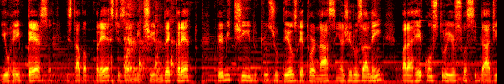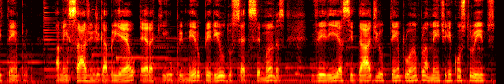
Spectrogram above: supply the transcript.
e o rei persa estava prestes a emitir um decreto permitindo que os judeus retornassem a Jerusalém para reconstruir sua cidade e templo. A mensagem de Gabriel era que o primeiro período, sete semanas, veria a cidade e o templo amplamente reconstruídos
